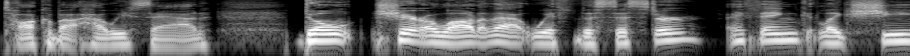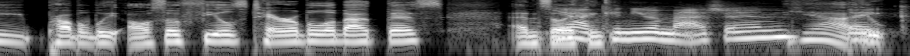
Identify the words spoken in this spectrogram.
talk about how he's sad. Don't share a lot of that with the sister. I think like she probably also feels terrible about this, and so yeah, I think can you imagine? Yeah, it-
